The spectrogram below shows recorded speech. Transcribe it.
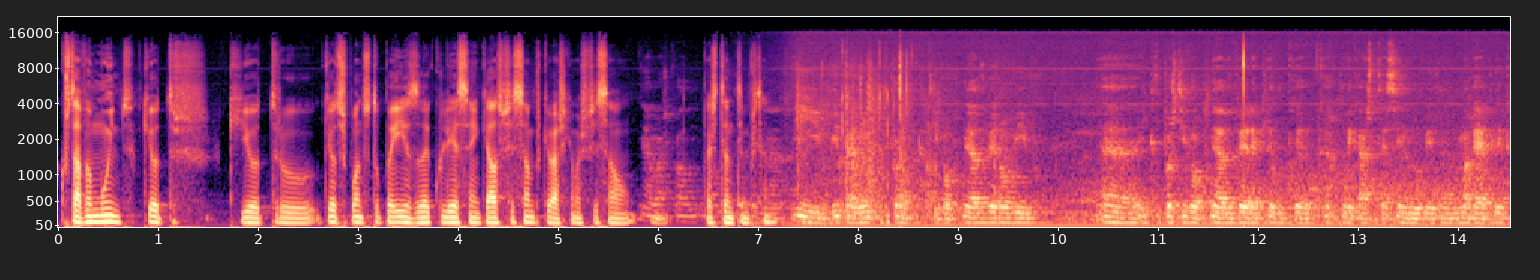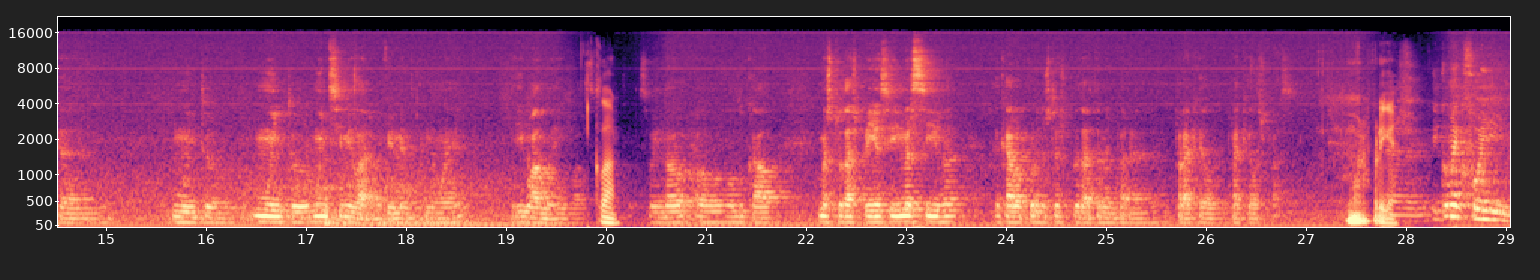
Gostava muito que outros, que, outro, que outros pontos do país acolhessem aquela exposição, porque eu acho que é uma exposição bastante importante. E, e para mim, pronto, tive a oportunidade de ver ao vivo uh, e que depois tive a oportunidade de ver aquilo que, que replicaste, é sem dúvida uma réplica muito, muito, muito similar. Obviamente que não é igual, não é igual. Claro. Sou indo ao, ao, ao local, mas toda a experiência imersiva acaba por nos transportar também para, para, aquele, para aquele espaço. Obrigado. Uh, e como é que foi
